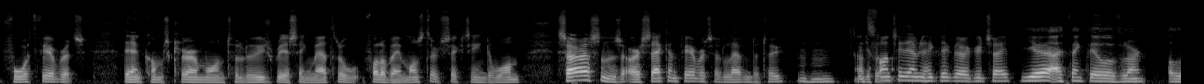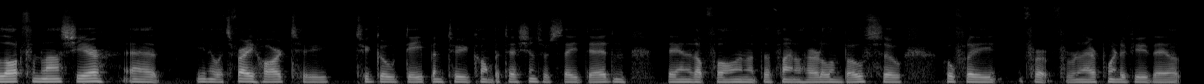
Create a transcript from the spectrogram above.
fourth favourites. Then comes Clermont, Toulouse, Racing Metro, followed by Munster, sixteen to one. Saracens are second favourites at eleven to 2 mm-hmm. Would you fancy them? Do you think they're a good side? Yeah, I think they'll have learned a lot from last year. Uh, you know, it's very hard to to go deep into competitions, which they did, and they ended up falling at the final hurdle in both. So, hopefully, for from their point of view, they'll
